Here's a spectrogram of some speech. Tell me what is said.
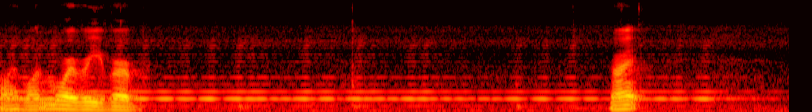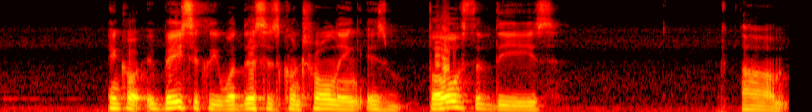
Oh, I want more reverb. Right? And basically what this is controlling is both of these um,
